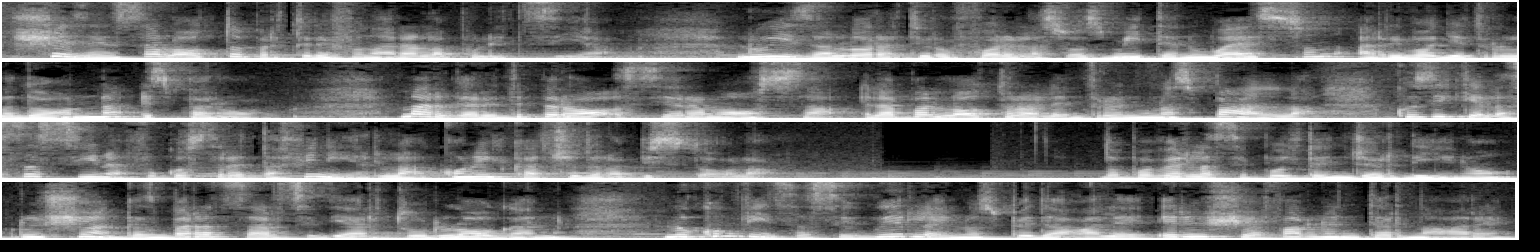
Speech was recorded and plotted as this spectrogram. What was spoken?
scese in salotto per telefonare alla polizia. Louise allora tirò fuori la sua Smith Wesson, arrivò dietro la donna e sparò. Margaret però si era mossa e la pallottola le entrò in una spalla, così che l'assassina fu costretta a finirla con il calcio della pistola. Dopo averla sepolta in giardino, riuscì anche a sbarazzarsi di Arthur Logan, lo convinse a seguirla in ospedale e riuscì a farlo internare.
